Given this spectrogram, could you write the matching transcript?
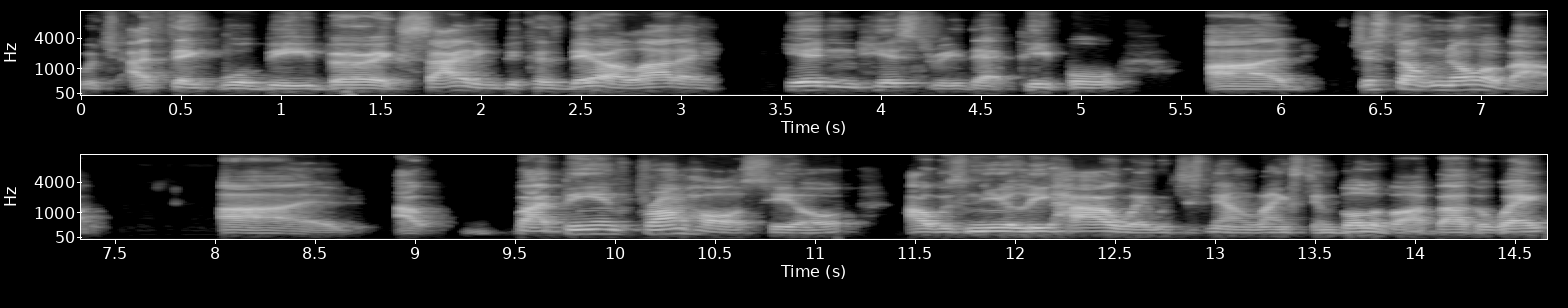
which I think will be very exciting because there are a lot of hidden history that people uh, just don't know about. Uh, I, by being from Halls Hill, I was near Lee Highway, which is now Langston Boulevard, by the way.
